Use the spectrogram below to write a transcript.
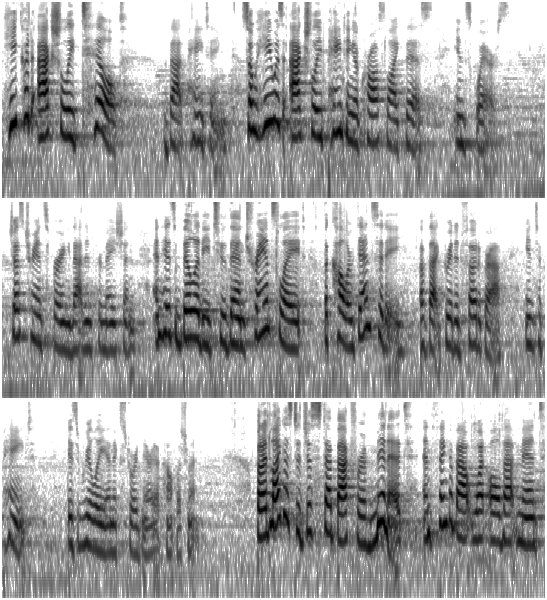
he could actually tilt that painting. So he was actually painting across like this in squares, just transferring that information. And his ability to then translate the color density of that gridded photograph into paint is really an extraordinary accomplishment. But I'd like us to just step back for a minute and think about what all that meant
